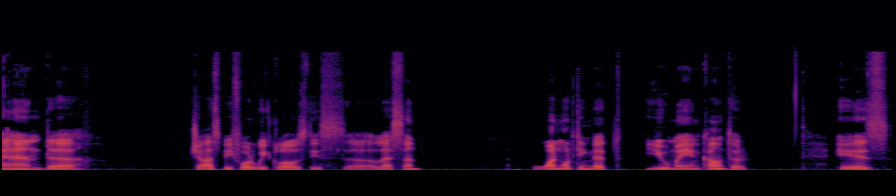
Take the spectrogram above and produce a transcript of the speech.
And uh, just before we close this uh, lesson, one more thing that you may encounter is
